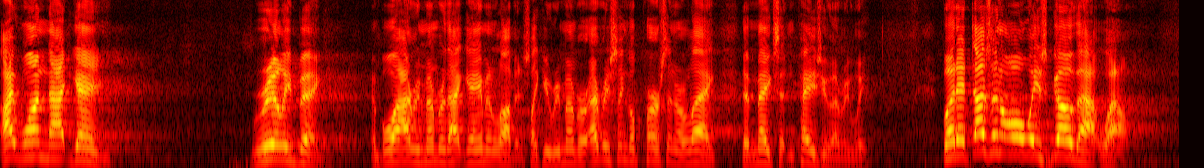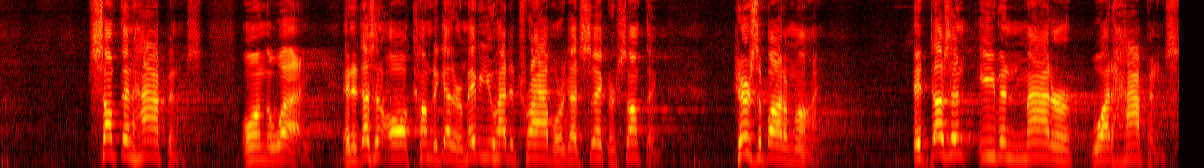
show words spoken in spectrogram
I won that game. really big. And boy, I remember that game and love it. It's like you remember every single person or leg that makes it and pays you every week. But it doesn't always go that well. Something happens on the way, and it doesn't all come together. Or maybe you had to travel or got sick or something. Here's the bottom line it doesn't even matter what happens.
